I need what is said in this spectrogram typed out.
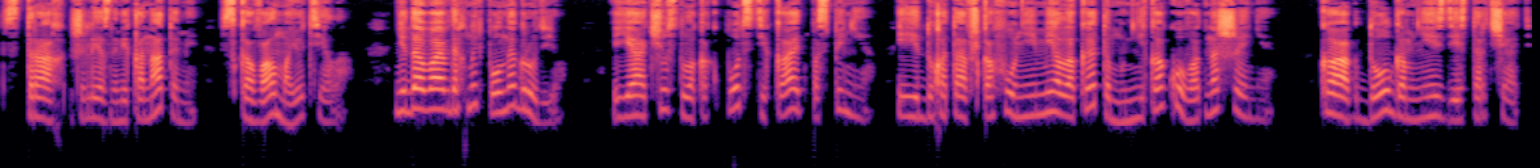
Страх железными канатами сковал мое тело, не давая вдохнуть полной грудью. Я чувствовала, как пот стекает по спине, и духота в шкафу не имела к этому никакого отношения. Как долго мне здесь торчать?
